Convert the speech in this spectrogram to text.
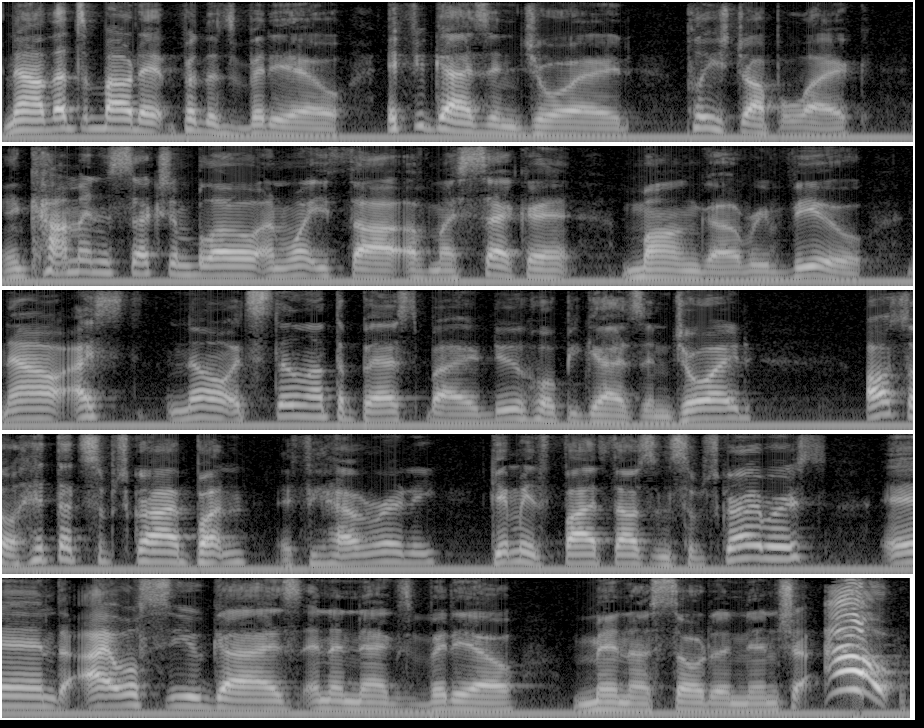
Now, that's about it for this video. If you guys enjoyed, please drop a like and comment in the section below on what you thought of my second manga review. Now, I know it's still not the best, but I do hope you guys enjoyed. Also, hit that subscribe button if you haven't already. Get me to 5,000 subscribers, and I will see you guys in the next video. Minnesota Ninja out!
